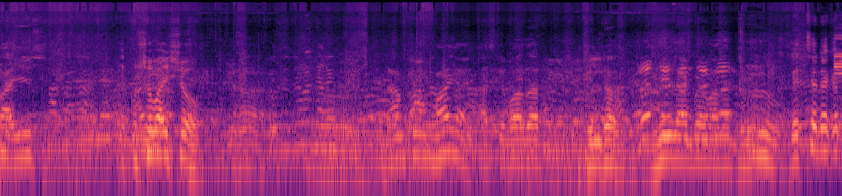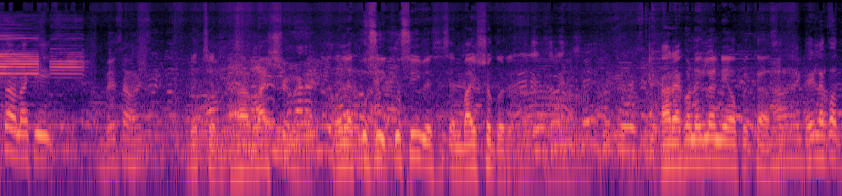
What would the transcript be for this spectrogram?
বাইশ। একুশশো বাইশশো? দাম কম ভাই আজকে বাজার ঢিলঢাল ভিড় লাগবে বাজার বেচছেন একটা নাকি? বেচা হয়েছে বেচছেন? হ্যাঁ বাইশশো করে। এগুলা কুচি কুচি বেচেছেন বাইশশো করে। আর এখন এগুলা নিয়ে অপেক্ষা আছে। এগুলা কত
